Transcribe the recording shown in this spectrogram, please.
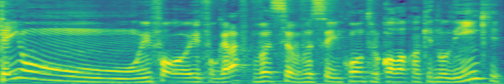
Tem um info, infográfico que você, você encontra, eu coloco aqui no link,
